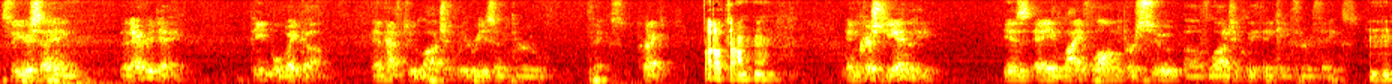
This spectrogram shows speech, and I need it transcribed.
So you're saying that every day people wake up and have to logically reason through things, correct? A lot of time, yeah. And Christianity is a lifelong pursuit of logically thinking through things, hmm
